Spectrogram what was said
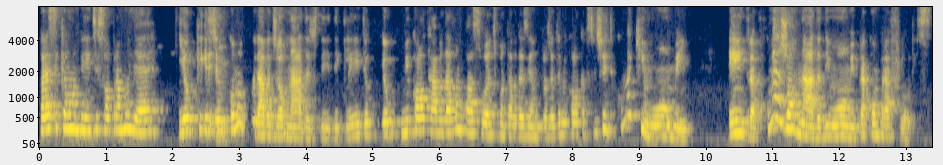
parece que é um ambiente só para mulher. E eu, eu, como eu cuidava de jornadas de, de cliente, eu, eu, me colocava, dava um passo antes, quando estava desenhando o projeto, eu me colocava assim, gente, como é que um homem entra, como é a jornada de um homem para comprar flores?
